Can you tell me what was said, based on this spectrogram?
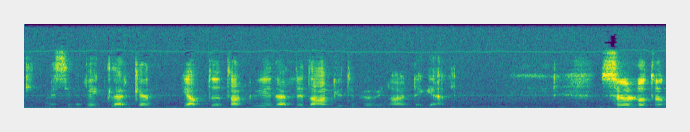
gitmesini beklerken yaptığı takviyelerle daha kötü bir oyun haline geldi. Sörlot'un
